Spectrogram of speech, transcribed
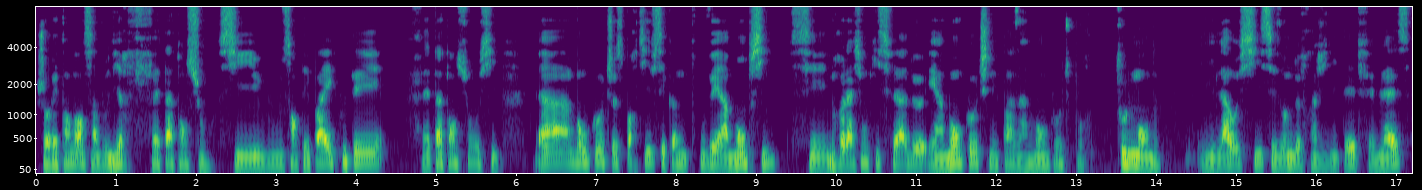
j'aurais tendance à vous dire faites attention. Si vous vous sentez pas écouté, faites attention aussi. Un bon coach sportif, c'est comme trouver un bon psy. C'est une relation qui se fait à deux. Et un bon coach n'est pas un bon coach pour tout le monde. Il a aussi ses zones de fragilité, de faiblesse,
